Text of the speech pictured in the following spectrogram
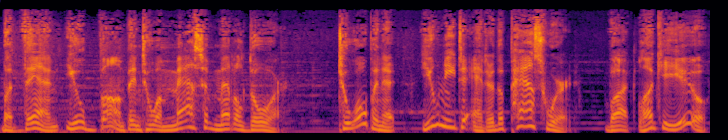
but then you bump into a massive metal door. To open it, you need to enter the password. But lucky you,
